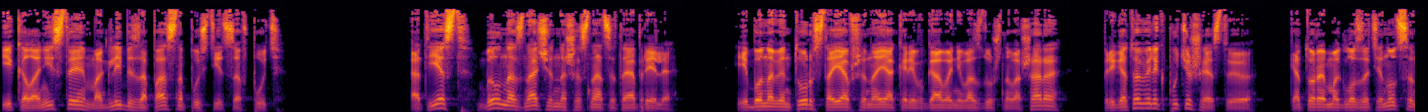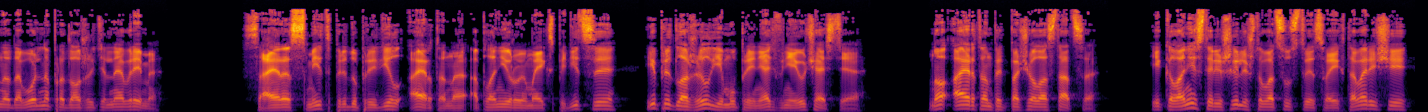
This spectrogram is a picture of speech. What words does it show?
и колонисты могли безопасно пуститься в путь. Отъезд был назначен на 16 апреля, и Бонавентур, стоявший на якоре в гавани воздушного шара, приготовили к путешествию, которое могло затянуться на довольно продолжительное время. Сайрес Смит предупредил Айртона о планируемой экспедиции и предложил ему принять в ней участие. Но Айртон предпочел остаться, и колонисты решили, что в отсутствие своих товарищей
